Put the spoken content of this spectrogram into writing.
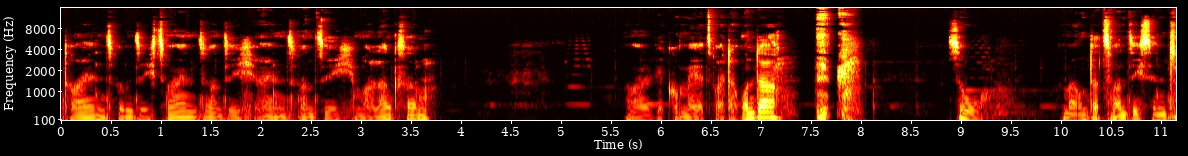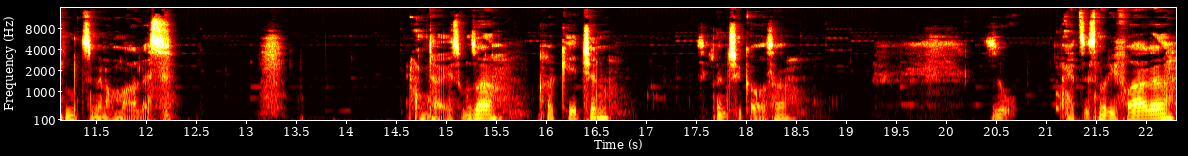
23, 22, 21 mal langsam. Wir kommen ja jetzt weiter runter. So, wenn wir unter 20 sind, nutzen wir nochmal alles. Da ist unser Raketchen. Sieht ganz schick aus, ha? So, jetzt ist nur die Frage,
